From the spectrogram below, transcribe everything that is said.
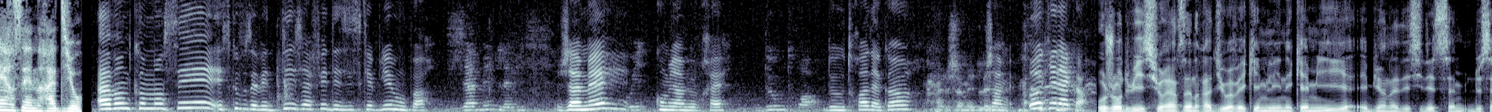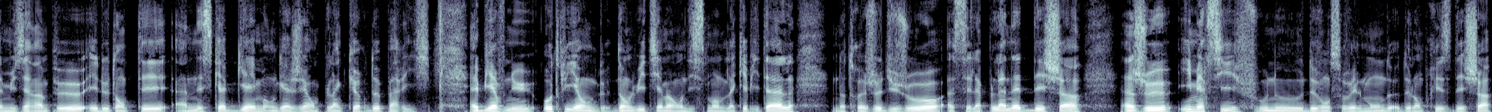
RZN Radio. Avant de commencer, est-ce que vous avez déjà fait des escape games ou pas? Jamais de la vie. Jamais? Oui. Combien à peu près? Deux ou trois. Deux ou trois, d'accord Jamais de la Jamais. Ok, d'accord. Aujourd'hui sur RZN Radio avec Emeline et Camille, eh bien on a décidé de s'am- de s'amuser un peu et de tenter un escape game engagé en plein cœur de Paris. Eh, bienvenue au Triangle dans le 8e arrondissement de la capitale. Notre jeu du jour, c'est la planète des chats, un jeu immersif où nous devons sauver le monde de l'emprise des chats.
